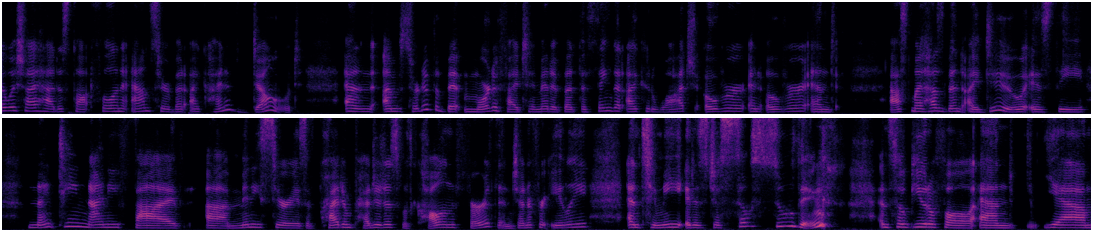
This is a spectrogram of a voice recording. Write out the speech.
I wish I had as thoughtful an answer, but I kind of don't. And I'm sort of a bit mortified to admit it, but the thing that I could watch over and over and ask my husband, I do, is the 1995 uh, miniseries of Pride and Prejudice with Colin Firth and Jennifer Ehle And to me, it is just so soothing and so beautiful. And yeah,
